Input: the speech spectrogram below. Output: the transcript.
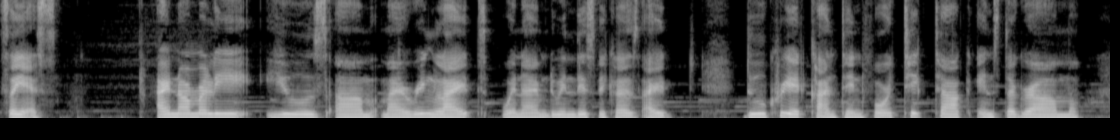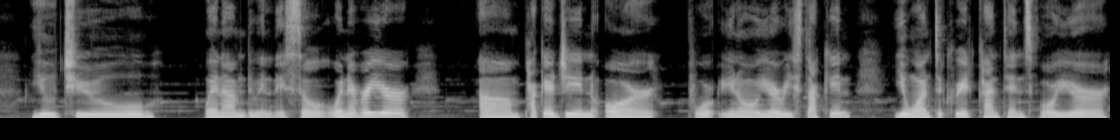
So yes. I normally use um, my ring light when I'm doing this because I do create content for TikTok, Instagram, YouTube when I'm doing this. So whenever you're um, packaging or pour, you know, you're restocking, you want to create contents for your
